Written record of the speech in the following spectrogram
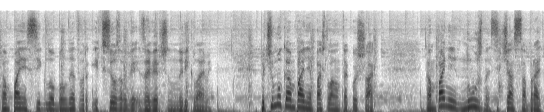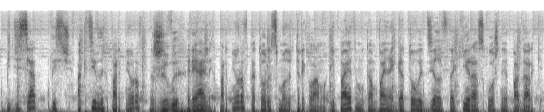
компания C Global Network и все завершено на рекламе. Почему компания пошла на такой шаг? Компании нужно сейчас собрать 50 тысяч активных партнеров, живых, реальных партнеров, которые смотрят рекламу. И поэтому компания готова делать такие роскошные подарки.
